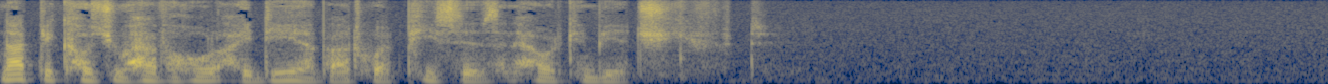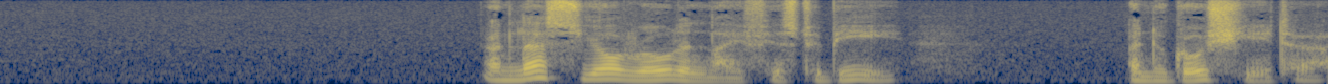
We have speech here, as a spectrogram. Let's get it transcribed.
not because you have a whole idea about what peace is and how it can be achieved. Unless your role in life is to be a negotiator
